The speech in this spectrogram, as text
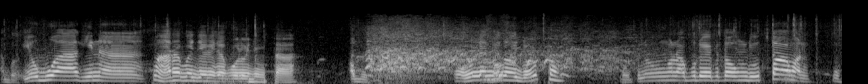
Abo, yo buah kina. Marah apa jadi 10 juta? Abo. Ya, boleh 10 juta. Itu lu ngelapu dari petong juta man. Uh,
